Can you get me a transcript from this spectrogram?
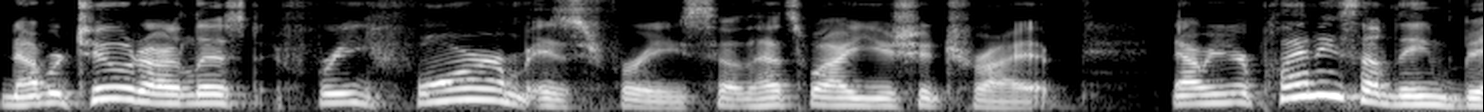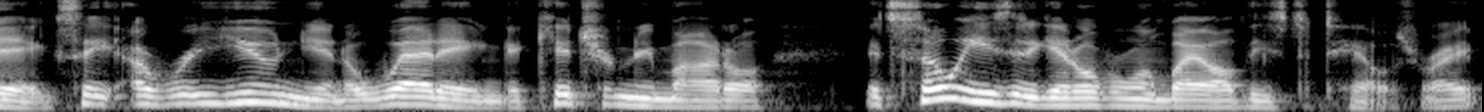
Number two on our list, free form is free, so that's why you should try it. Now, when you're planning something big, say a reunion, a wedding, a kitchen remodel, it's so easy to get overwhelmed by all these details, right?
